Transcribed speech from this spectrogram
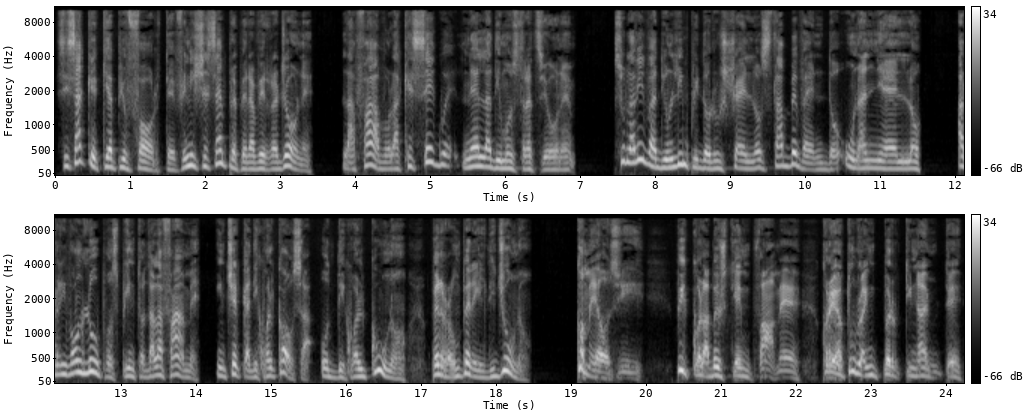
Si sa che chi è più forte finisce sempre per aver ragione. La favola che segue ne è la dimostrazione. Sulla riva di un limpido ruscello sta bevendo un agnello. Arriva un lupo spinto dalla fame, in cerca di qualcosa o di qualcuno per rompere il digiuno. Come osi? Piccola bestia infame, creatura impertinente,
